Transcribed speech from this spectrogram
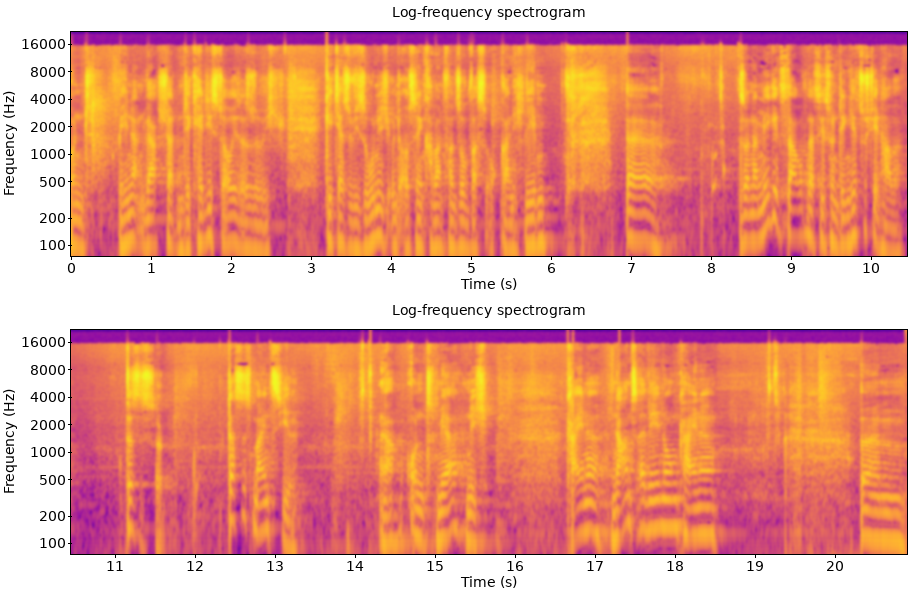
und Behindertenwerkstatt und die Caddy Stories, also ich geht ja sowieso nicht und außerdem kann man von sowas auch gar nicht leben. Äh, sondern mir geht es darum, dass ich so ein Ding hier zu stehen habe. Das ist, das ist mein Ziel. Ja, und mehr nicht. Keine Namenserwähnung, keine ähm,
